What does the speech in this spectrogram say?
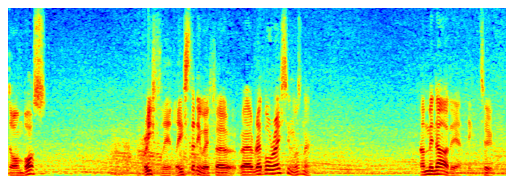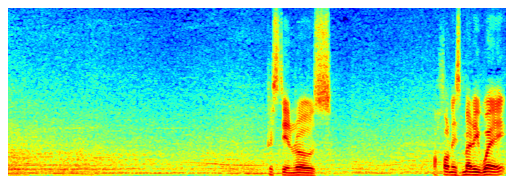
Doornbos. Briefly, at least, anyway, for uh, Red Bull Racing, wasn't it? And Minardi, I think, too. Christian Rose off on his merry way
